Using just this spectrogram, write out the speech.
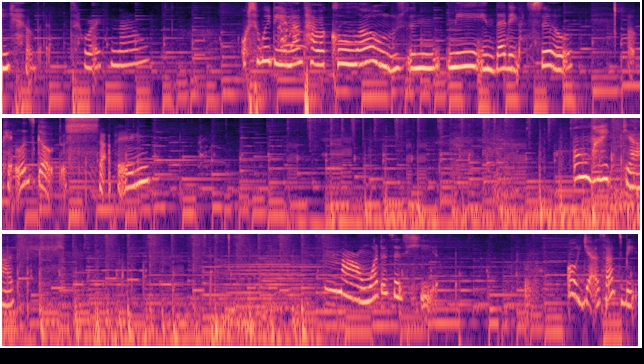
We have it right now. Oh, we did not have a clothes and me and Daddy too. Okay, let's go to shopping. Oh my gosh. Mom, what is it here? Oh yes, that's me.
